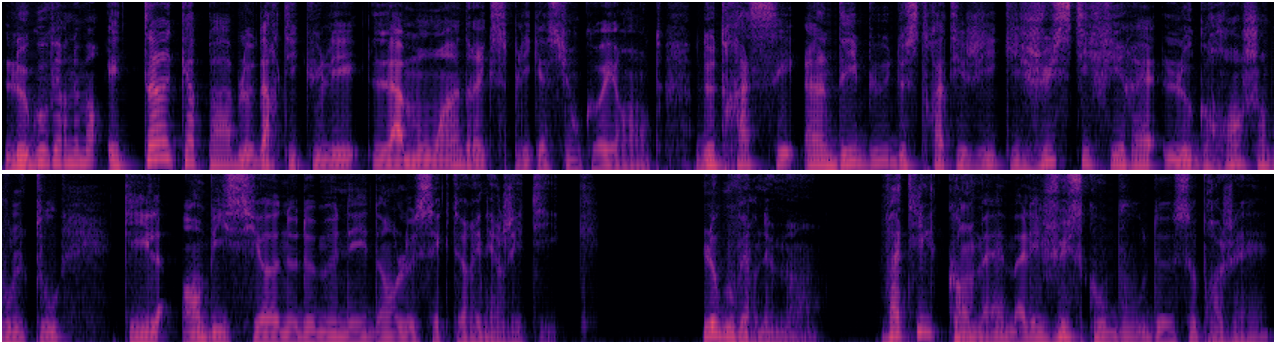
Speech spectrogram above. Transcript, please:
le gouvernement est incapable d'articuler la moindre explication cohérente, de tracer un début de stratégie qui justifierait le grand chamboule-tout qu'il ambitionne de mener dans le secteur énergétique. Le gouvernement va-t-il quand même aller jusqu'au bout de ce projet?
